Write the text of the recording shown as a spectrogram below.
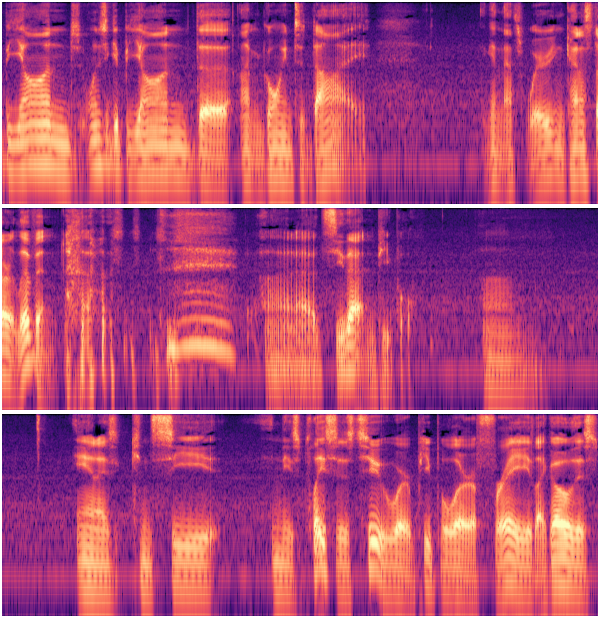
beyond once you get beyond the I'm going to die again, that's where you can kind of start living. uh, I'd see that in people. Um, and I can see in these places too where people are afraid, like, oh, this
